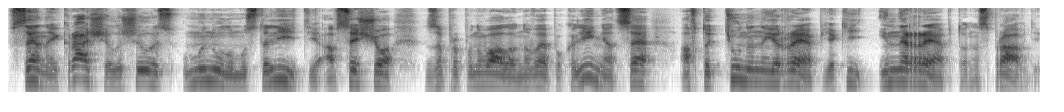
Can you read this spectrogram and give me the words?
все найкраще лишилось у минулому столітті, а все, що запропонувало нове покоління, це автотюнений реп, який і не реп то насправді.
